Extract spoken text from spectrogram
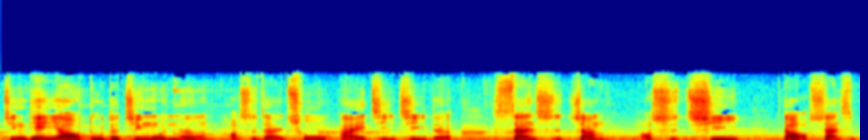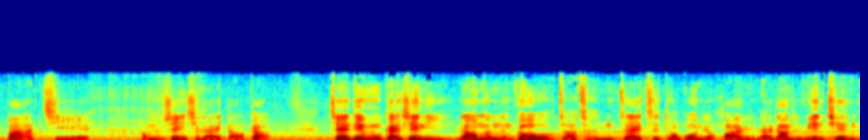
今天要读的经文呢，好是在出埃及记的三十章，好十七到三十八节。好，我们先一起来祷告。亲爱的天父，感谢你，让我们能够早晨再次透过你的话语来到你面前，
